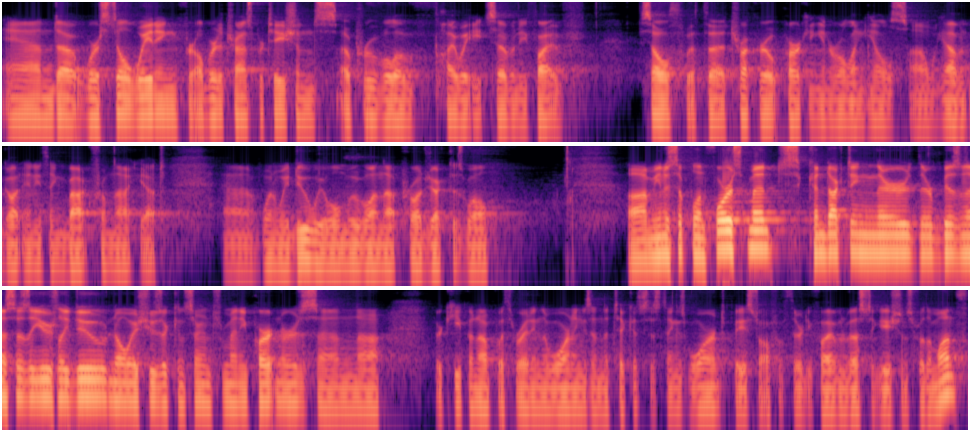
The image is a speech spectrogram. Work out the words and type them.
And uh, we're still waiting for Alberta Transportation's approval of Highway 875 south with the truck route parking in Rolling Hills. Uh, we haven't got anything back from that yet. Uh, when we do, we will move on that project as well. Uh, municipal enforcement conducting their, their business as they usually do. No issues or concerns from any partners, and uh, they're keeping up with writing the warnings and the tickets as things warrant based off of 35 investigations for the month.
